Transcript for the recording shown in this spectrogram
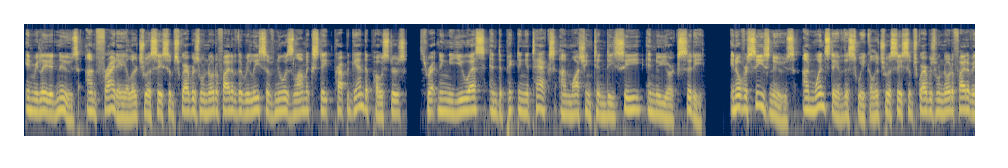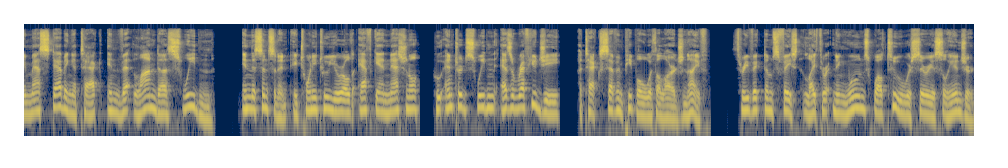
In related news, on Friday, AlertsUSA subscribers were notified of the release of new Islamic State propaganda posters threatening the U.S. and depicting attacks on Washington, D.C. and New York City. In overseas news, on Wednesday of this week, AlertsUSA subscribers were notified of a mass stabbing attack in Vetlanda, Sweden. In this incident, a 22 year old Afghan national who entered Sweden as a refugee attacked seven people with a large knife. Three victims faced life threatening wounds, while two were seriously injured.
